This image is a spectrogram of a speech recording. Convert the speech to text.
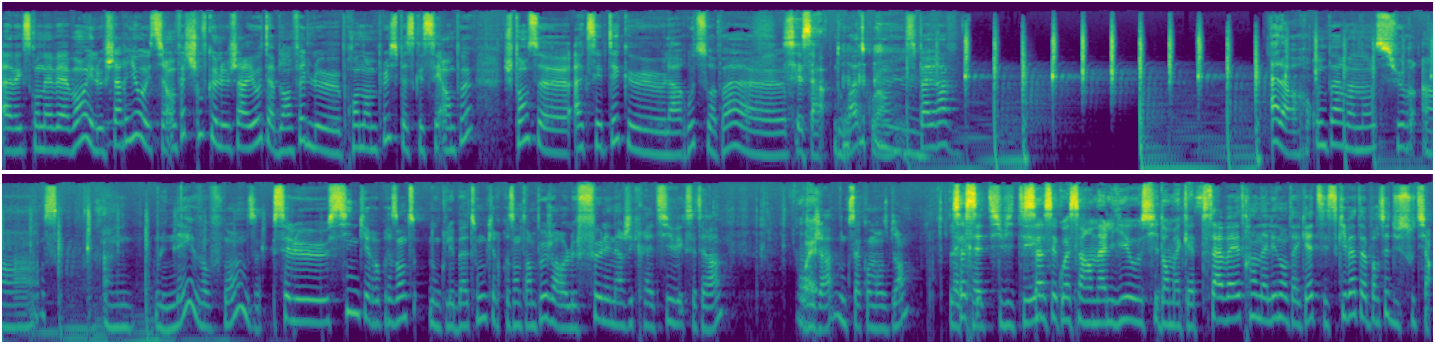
avec ce qu'on avait avant et le chariot aussi. En fait, je trouve que le chariot, t'as bien fait de le prendre en plus parce que c'est un peu, je pense, euh, accepter que la route soit pas euh, C'est ça. droite, quoi. C'est pas grave. Alors, on part maintenant sur un, un- le Knave of Wands. C'est le signe qui représente, donc les bâtons qui représentent un peu genre le feu, l'énergie créative, etc. Ouais. Déjà, donc ça commence bien. La Ça, c'est- créativité. Ça, c'est quoi? C'est un allié aussi dans ma quête? Ça va être un allié dans ta quête, c'est ce qui va t'apporter du soutien.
